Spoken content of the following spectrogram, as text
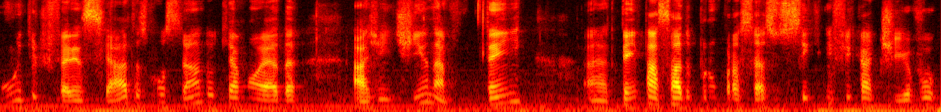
muito diferenciadas, mostrando que a moeda argentina tem, uh, tem passado por um processo significativo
